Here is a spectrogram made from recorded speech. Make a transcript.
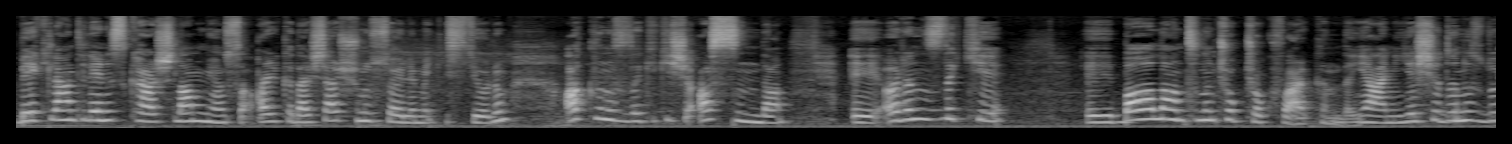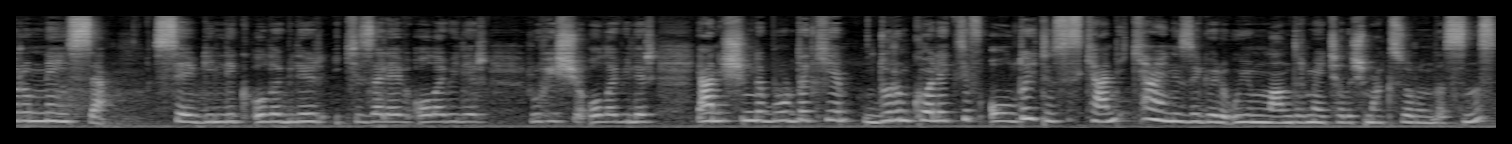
beklentileriniz karşılanmıyorsa arkadaşlar şunu söylemek istiyorum. Aklınızdaki kişi aslında e, aranızdaki e, bağlantının çok çok farkında. Yani yaşadığınız durum neyse sevgililik olabilir, ikizel ev olabilir, ruh işi olabilir. Yani şimdi buradaki durum kolektif olduğu için siz kendi hikayenize göre uyumlandırmaya çalışmak zorundasınız.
